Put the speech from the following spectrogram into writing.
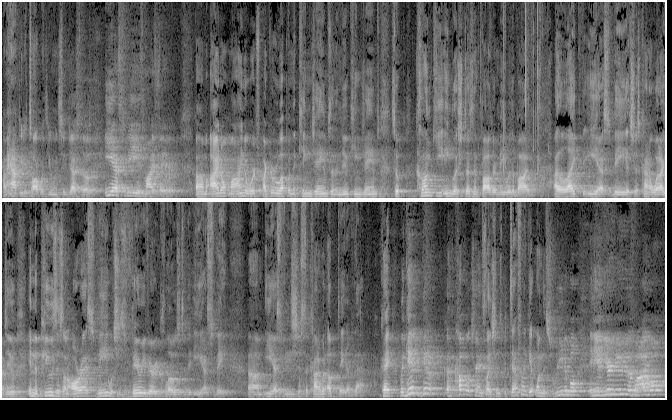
I'm happy to talk with you and suggest those. ESV is my favorite. Um, I don't mind a word. For, I grew up on the King James and the New King James, so clunky English doesn't bother me with the Bible. I like the ESV. It's just kind of what I do. In the pews is an RSV, which is very, very close to the ESV. Um, ESV is just a kind of an update of that. Okay, but get, get a, a couple translations, but definitely get one that's readable. And if you're new to the Bible,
